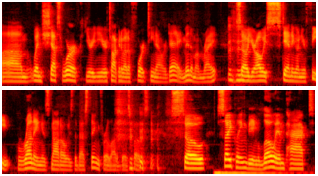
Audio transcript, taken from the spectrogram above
Um, when chefs work, you're you're talking about a 14 hour day minimum, right? Mm-hmm. So you're always standing on your feet. Running is not always the best thing for a lot of those folks. so cycling being low impact,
